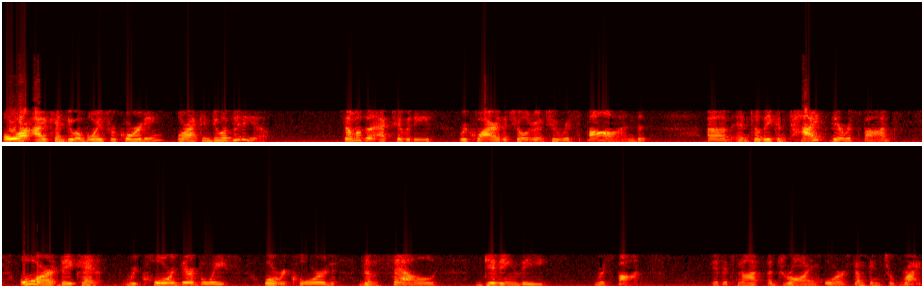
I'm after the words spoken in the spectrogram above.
or I can do a voice recording, or I can do a video. Some of the activities require the children to respond, um, and so they can type their response, or they can record their voice or record themselves giving the response if it's not a drawing or something to write.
